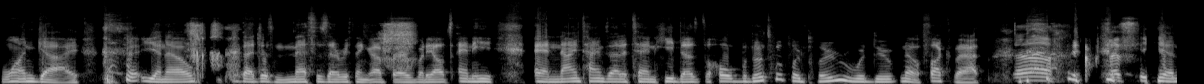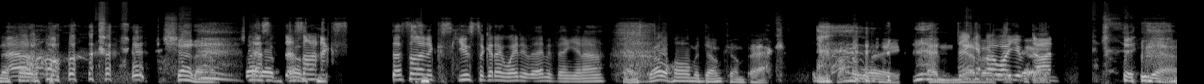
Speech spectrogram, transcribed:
one guy you know that just messes everything up for everybody else and he and nine times out of ten he does the whole but that's what my player would do no fuck that Ugh, that's you know Ow. shut up that's up, that's not an ex- that's not an excuse to get away with anything, you know. go home and don't come back run away and Think about what you've done. yeah.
